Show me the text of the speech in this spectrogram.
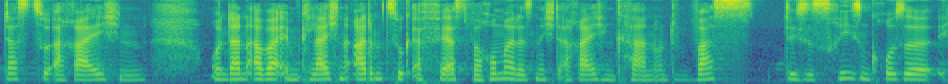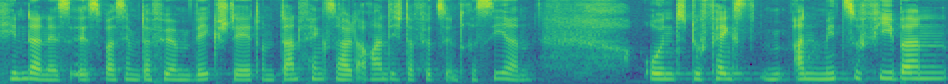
das zu erreichen. Und dann aber im gleichen Atemzug erfährst, warum er das nicht erreichen kann und was dieses riesengroße Hindernis ist, was ihm dafür im Weg steht. Und dann fängst du halt auch an, dich dafür zu interessieren. Und du fängst an mitzufiebern,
